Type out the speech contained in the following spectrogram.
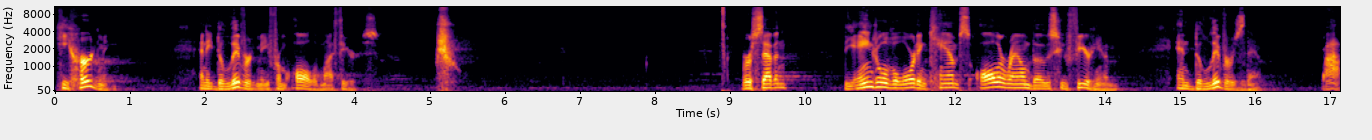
He heard me and he delivered me from all of my fears. Whew. Verse 7 The angel of the Lord encamps all around those who fear him and delivers them. Wow.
